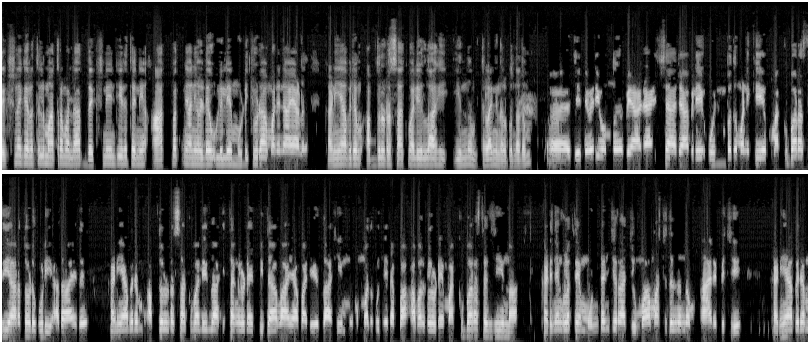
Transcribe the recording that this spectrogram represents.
ദക്ഷിണ കേരളത്തിൽ മാത്രമല്ല ദക്ഷിണേന്ത്യയിൽ തന്നെ ആത്മജ്ഞാനികളുടെ ഉള്ളിലെ മുടിച്ചൂടാ മനനായാണ് കണിയാപുരം അബ്ദുൾ റസാഖ് വലിയുല്ലാഹി ഇന്നും തിളങ്ങി നിൽക്കുന്നതും. ജനുവരി ഒന്ന് വ്യാഴാഴ്ച രാവിലെ ഒൻപത് മണിക്ക് മക്ബറ സിയാറത്തോടു കൂടി അതായത് കണിയാപുരം അബ്ദുൾ റസാഖ് വലിയുല്ലാഹി തങ്ങളുടെ പിതാവായ വലിയുല്ലാഹി മുഹമ്മദ് കുഞ്ഞിരപ്പ അവർകളുടെ മക്ബറ സ്ഥിതി ചെയ്യുന്ന കടിഞ്ഞംകുളത്തെ മുണ്ടഞ്ചിറ ജുമാ മസ്ജിദിൽ നിന്നും ആരംഭിച്ച് കണിയാപുരം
